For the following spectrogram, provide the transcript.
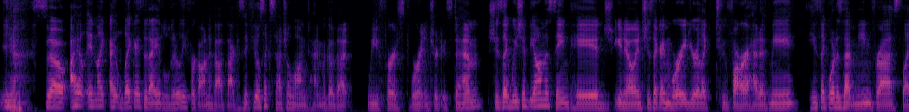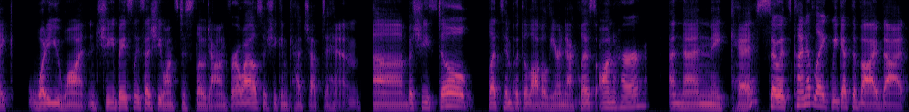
Yeah. So I and like I like I said, I had literally forgotten about that because it feels like such a long time ago that we first were introduced to him. She's like, we should be on the same page, you know, and she's like, I'm worried you're like too far ahead of me. He's like, what does that mean for us? Like, what do you want? And she basically says she wants to slow down for a while so she can catch up to him. Um, but she still lets him put the lavalier necklace on her and then they kiss. So it's kind of like we get the vibe that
